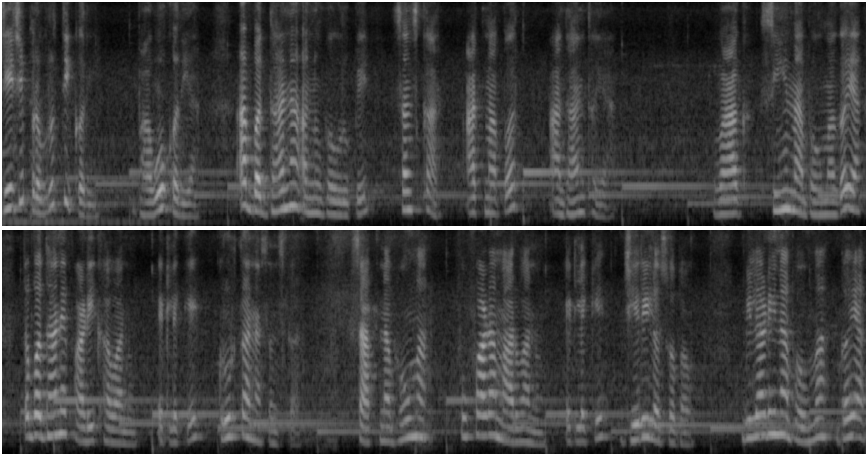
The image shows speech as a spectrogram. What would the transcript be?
જે જે પ્રવૃત્તિ કરી, ભાવો કર્યા, આ બધાના અનુભવ રૂપે સંસ્કાર આત્મા પર આધાન થયા. વાઘ સિંહના ભવમાં ગયા તો બધાને ફાડી ખાવાનું એટલે કે ક્રૂરતાના સંસ્કાર. સાપના ભવમાં ફૂફાડા મારવાનો એટલે કે ઝેરીલો સ્વભાવ. બિલાડીના ભવમાં ગયા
